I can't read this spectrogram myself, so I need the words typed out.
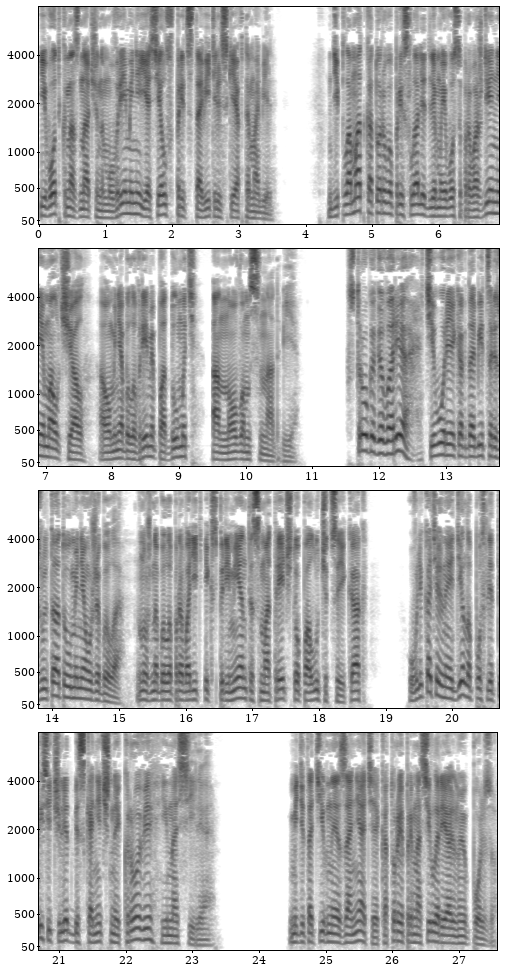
И вот к назначенному времени я сел в представительский автомобиль. Дипломат, которого прислали для моего сопровождения, молчал, а у меня было время подумать о новом снадобье. Строго говоря, теория, как добиться результата, у меня уже была. Нужно было проводить эксперименты, смотреть, что получится и как. Увлекательное дело после тысячи лет бесконечной крови и насилия. Медитативное занятие, которое приносило реальную пользу.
